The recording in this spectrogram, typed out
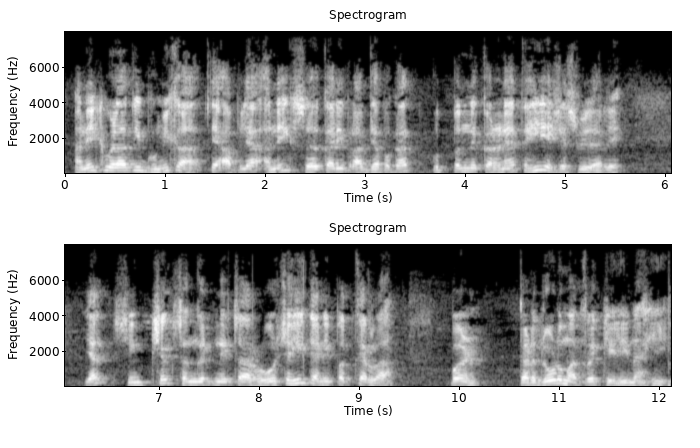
अनेक वेळा ती भूमिका ते आपल्या अनेक सहकारी प्राध्यापकात उत्पन्न करण्यातही यशस्वी झाले. यात शिक्षक संघटनेचा रोषही त्यांनी पत्करला पण तडजोड मात्र केली नाही.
